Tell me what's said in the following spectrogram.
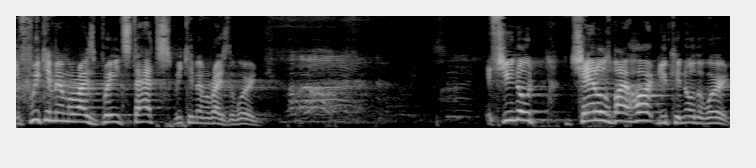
If we can memorize brain stats, we can memorize the word. If you know channels by heart, you can know the word.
